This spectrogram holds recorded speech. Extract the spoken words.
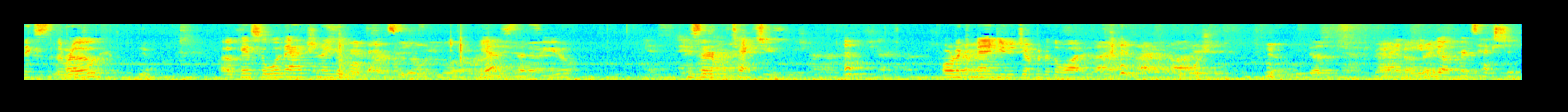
Next to the rogue? Yeah. Okay, so what action are you holding? Yes, that's you. Is there to protect you. Or to command you to jump into the water. I need no protection.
